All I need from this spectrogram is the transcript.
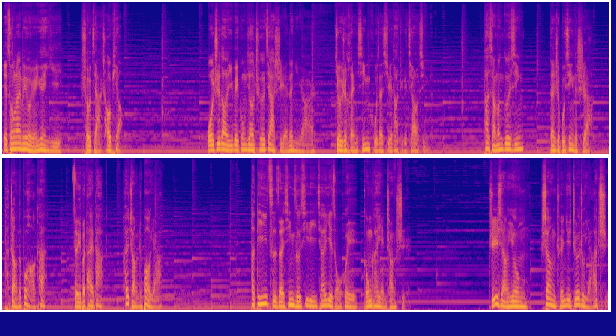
也从来没有人愿意。”收假钞票。我知道一位公交车驾驶员的女儿，就是很辛苦才学到这个教训的。她想当歌星，但是不幸的是啊，她长得不好看，嘴巴太大，还长着龅牙。她第一次在新泽西的一家夜总会公开演唱时，只想用上唇去遮住牙齿，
